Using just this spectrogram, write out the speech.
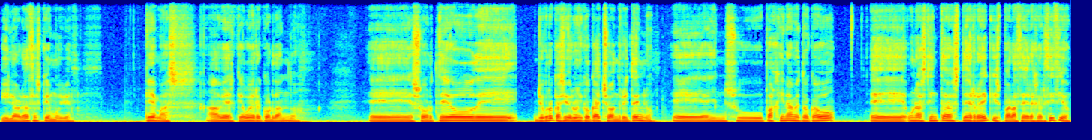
y la verdad es que muy bien. ¿Qué más? A ver, que voy recordando. Eh, sorteo de... Yo creo que ha sido el único que ha hecho Android Tecno. Eh, en su página me tocó eh, unas cintas TRX para hacer ejercicio.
